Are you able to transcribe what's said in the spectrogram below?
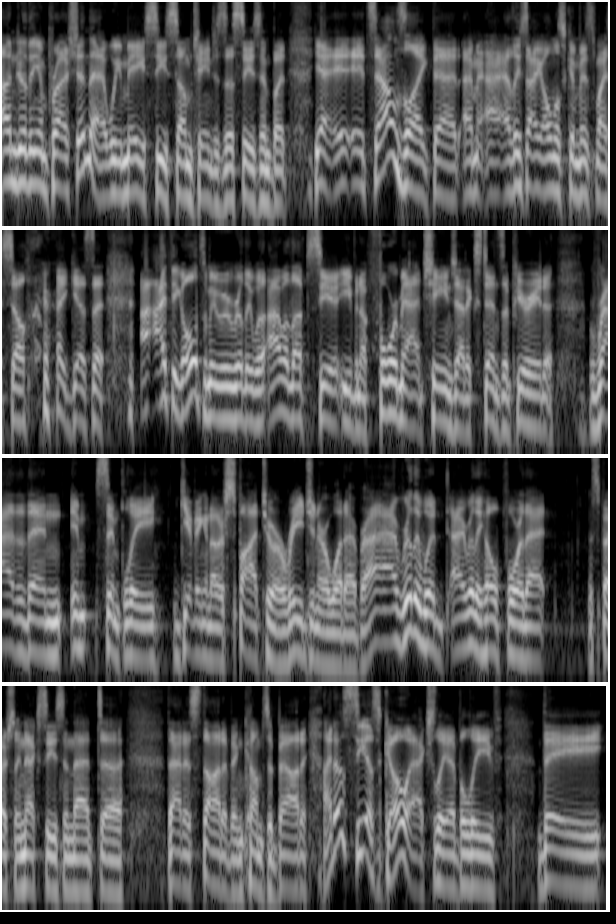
under the impression that we may see some changes this season. But yeah, it, it sounds like that. I mean, I, at least I almost convinced myself there. I guess that I, I, think ultimately we really would. I would love to see even a format change that extends a period rather than Im- simply giving another spot to a region or whatever. I, I really would. I really hope for that especially next season that uh, that is thought of and comes about. I know CS:GO actually, I believe they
